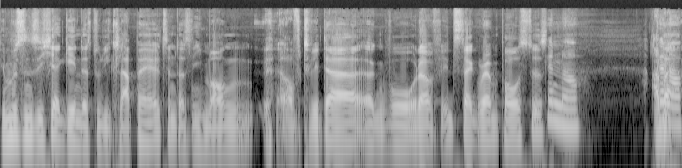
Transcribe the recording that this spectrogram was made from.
Die müssen sicher gehen, dass du die Klappe hältst und das nicht morgen auf Twitter irgendwo oder auf Instagram postest. Genau. Aber genau.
